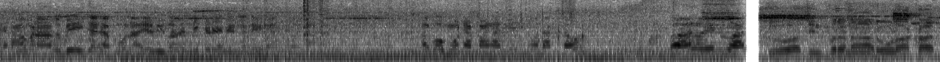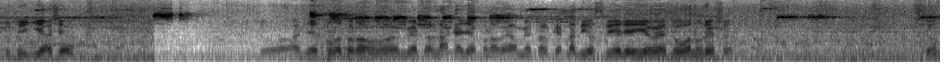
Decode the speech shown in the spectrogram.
એટલે હમણાં તો બે જાય બોલા. એવી વાત નીકળે ને એટલે નહીં વાંધો આવે. આ બહુ મોટા પાણા ન નાખતા હો. હાલો એટલું હાલ. જો આ રોડ આખા તૂટી ગયા છે. જો આજે થોડો થોડો મેટલ નાખે છે, પણ હવે આ મેટલ કેટલા દિવસ રહે છે હવે જોવાનું રહેશે. શું?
